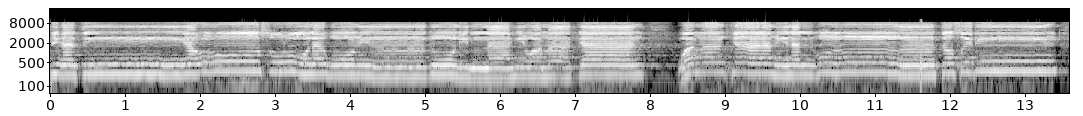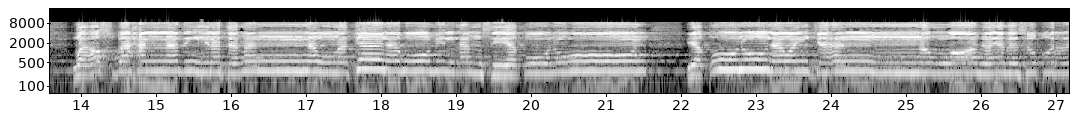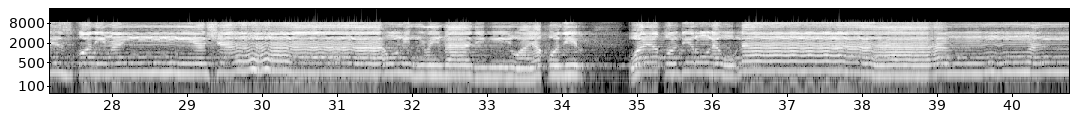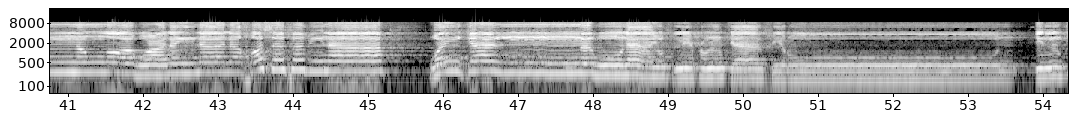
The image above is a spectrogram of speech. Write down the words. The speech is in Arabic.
فئة ينصرونه من دون الله وما كان وما كان من المنتصرين. وأصبح الذين تمنوا مكانه بالأمس يقولون يقولون ويك أن الله يبسط الرزق لمن يشاء من عباده ويقدر ويقدر لولا أمن الله علينا لخسف بنا ويكأنه لا يفلح الكافرون.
